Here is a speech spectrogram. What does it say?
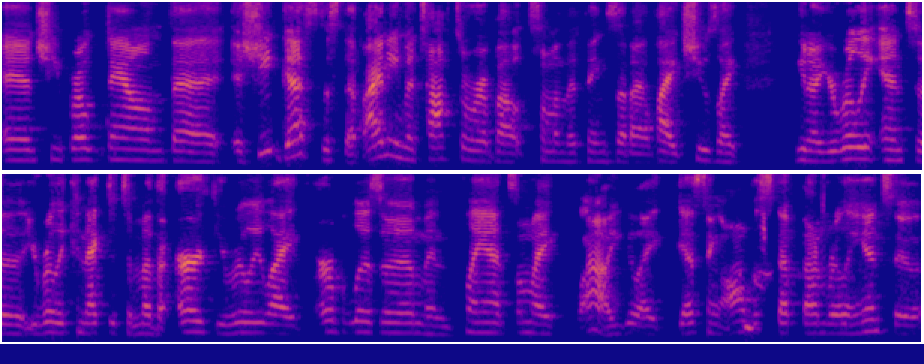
and she broke down that she guessed the stuff. I didn't even talk to her about some of the things that I like. She was like, you know, you're really into, you're really connected to Mother Earth. You really like herbalism and plants. I'm like, wow, you're like guessing all the stuff that I'm really into.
